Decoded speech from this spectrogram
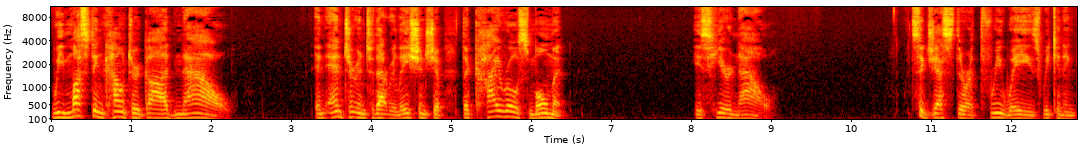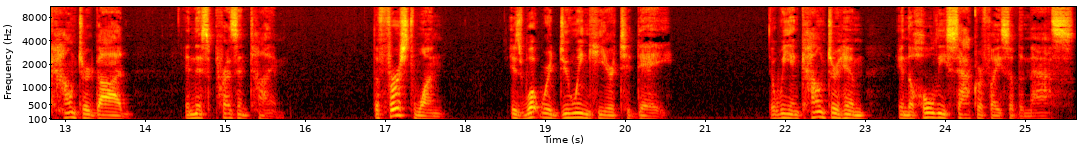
We must encounter God now and enter into that relationship. The Kairos moment is here now. It suggests there are three ways we can encounter God in this present time. The first one is what we're doing here today, that we encounter Him in the holy sacrifice of the Mass.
